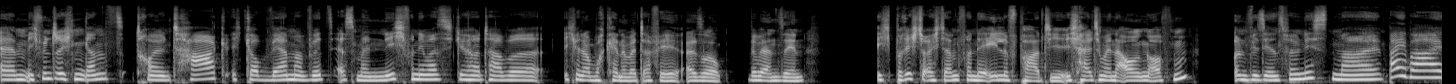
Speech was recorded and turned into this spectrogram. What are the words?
Ähm, ich wünsche euch einen ganz tollen Tag. Ich glaube, wärmer wird es erstmal nicht von dem, was ich gehört habe. Ich bin aber auch keine Wetterfee, also wir werden sehen. Ich berichte euch dann von der Elif Party. Ich halte meine Augen offen und wir sehen uns beim nächsten Mal. Bye, bye.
